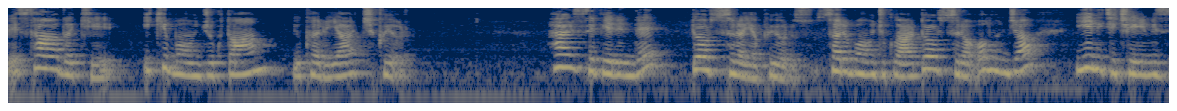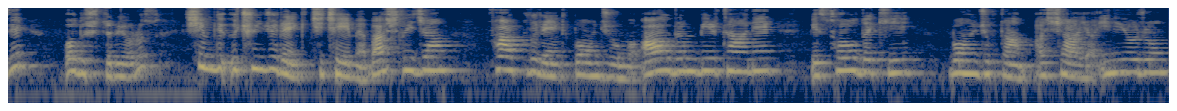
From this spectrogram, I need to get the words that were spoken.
Ve sağdaki iki boncuktan yukarıya çıkıyorum. Her seferinde 4 sıra yapıyoruz. Sarı boncuklar 4 sıra olunca yeni çiçeğimizi oluşturuyoruz. Şimdi üçüncü renk çiçeğime başlayacağım. Farklı renk boncuğumu aldım bir tane ve soldaki boncuktan aşağıya iniyorum.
